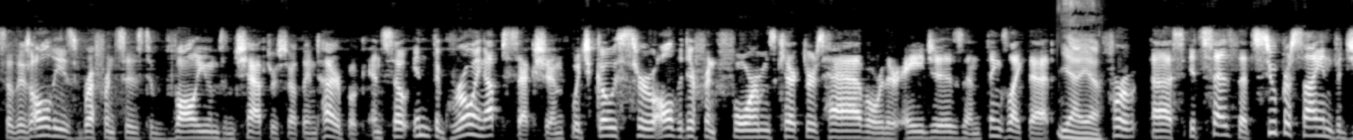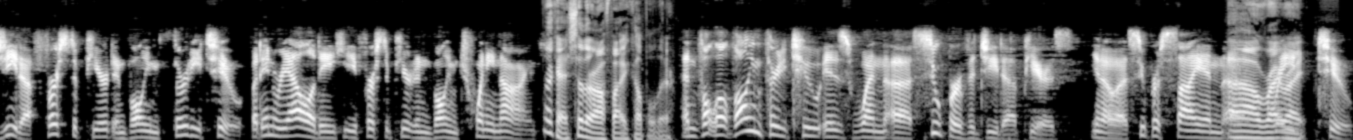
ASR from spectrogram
so there's all these references to volumes and chapters throughout the entire book. And so, in the growing up section, which goes through all the different forms characters have, or their ages, and things like that, Yeah, yeah. for uh, it says that Super Saiyan Vegeta first appeared in volume 32, but in reality, he first appeared in volume 29. Okay, so they're off by a couple there. And vol- well, volume 32 is when uh, Super Vegeta appears. You know, uh, Super Saiyan uh, Oh, right, right. 2.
